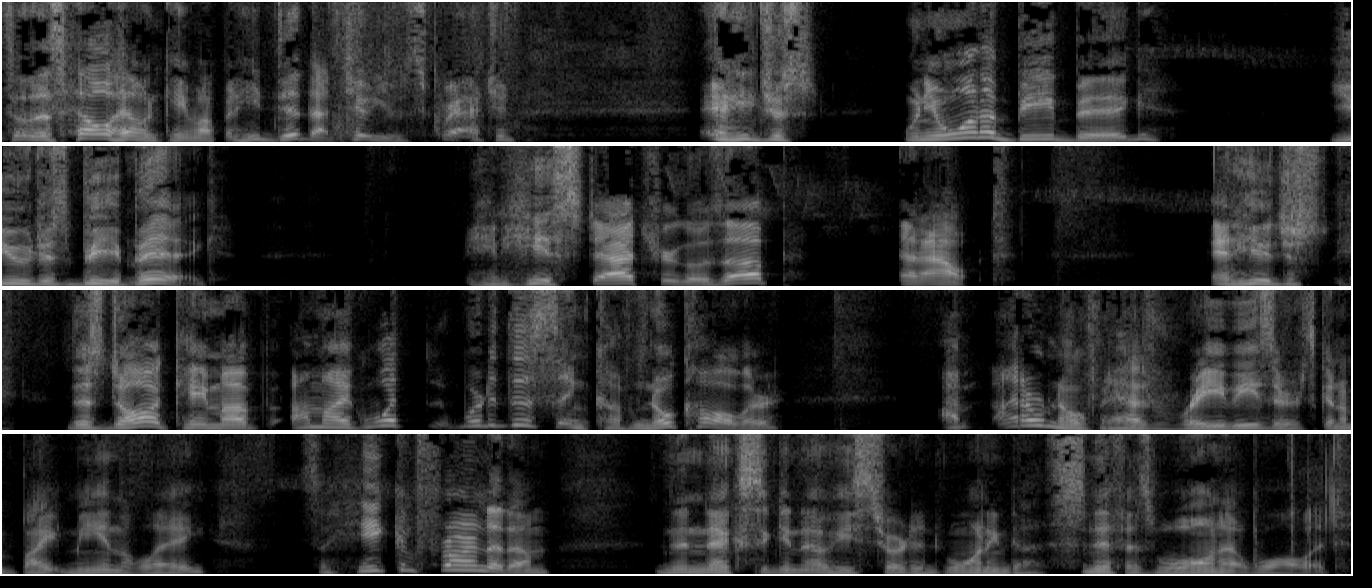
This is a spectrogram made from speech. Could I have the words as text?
So this hellhound came up and he did that too. He was scratching. And he just, when you want to be big, you just be big and his stature goes up and out. And he just, this dog came up. I'm like, what? Where did this thing come? No collar. I'm, I don't know if it has rabies or it's going to bite me in the leg. So he confronted him. And then next thing you know, he started wanting to sniff his walnut wallet.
